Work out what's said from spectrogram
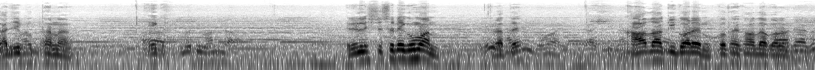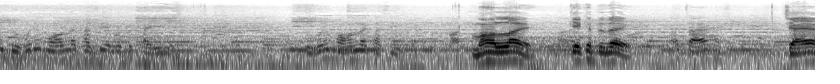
গাজীপুর থানা। হ্যাঁ, রেল স্টেশনে ঘুমান রাতে। খাওয়া দাওয়া কি করেন? কোথায় খাওয়া দাওয়া করেন দুপুরে মহল্লা খাসি খাই দুপুরে মহল্লা খাসি। মহল্লায়? কে খেতে দেয়? চায়া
